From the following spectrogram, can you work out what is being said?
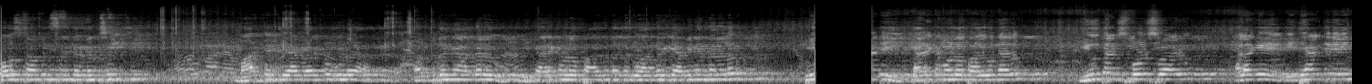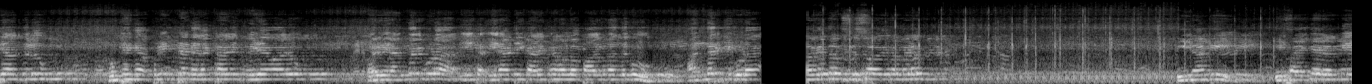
పోస్ట్ ఆఫీస్ సెంటర్ నుంచి మార్కెట్ యార్డ్ వరకు కూడా అద్భుతంగా అందరూ ఈ కార్యక్రమంలో పాల్గొన్నందుకు అందరికీ అభినందనలు. కార్యక్రమంలో పాల్గొన్నారు యూత్ అండ్ స్పోర్ట్స్ వారు అలాగే విద్యార్థిని విద్యార్థులు ముఖ్యంగా ప్రింట్ అండ్ ఎలక్ట్రానిక్ మీడియా వారు. మరి వీరందరూ కూడా ఈ ఈనాటి కార్యక్రమంలో పాల్గొన్నందుకు అందరికీ కూడా స్వాగతం సుస్వాగతం మేడం. ఈనాటి ఈ ఫైవ్ కేర్ రన్ని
